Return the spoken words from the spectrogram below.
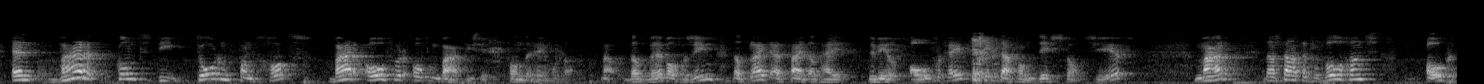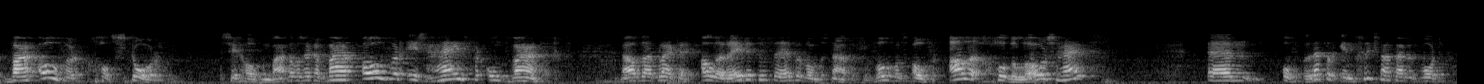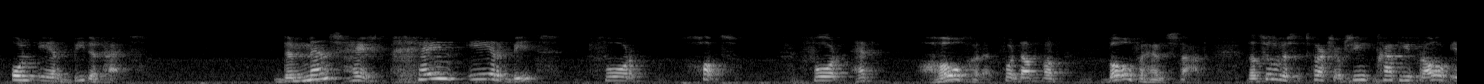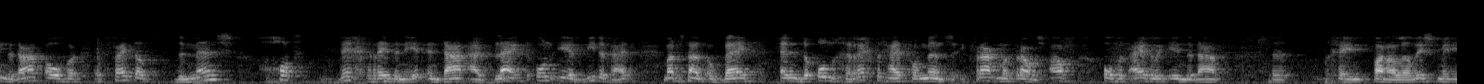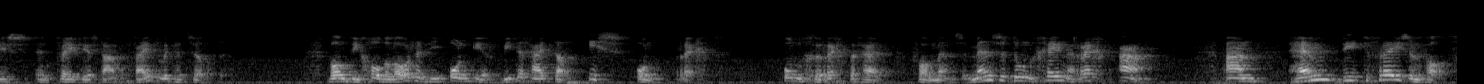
En waar komt die toorn van God? Waarover openbaart hij zich van de hemel dan? Nou, dat, we hebben al gezien, dat blijkt uit het feit dat hij de wereld overgeeft, zich daarvan distancieert. Maar dan staat er vervolgens ook waarover Gods toorn zich openbaart. Dat wil zeggen, waarover is hij verontwaardigd? Nou, daar blijkt hij alle reden toe te hebben, want er staat er vervolgens over alle goddeloosheid. En, of letterlijk in het Grieks staat daar het woord oneerbiedigheid. De mens heeft geen eerbied voor God. Voor het hogere, voor dat wat boven hen staat. Dat zullen we straks ook zien. Het gaat hier vooral ook inderdaad over het feit dat de mens God wegredeneert en daaruit blijkt oneerbiedigheid. Maar er staat ook bij en de ongerechtigheid van mensen. Ik vraag me trouwens af of het eigenlijk inderdaad uh, geen parallelisme is en twee keer staat er feitelijk hetzelfde. Want die goddeloze, die oneerbiedigheid, dat is onrecht. Ongerechtigheid van mensen. Mensen doen geen recht aan. Aan hem die te vrezen valt.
